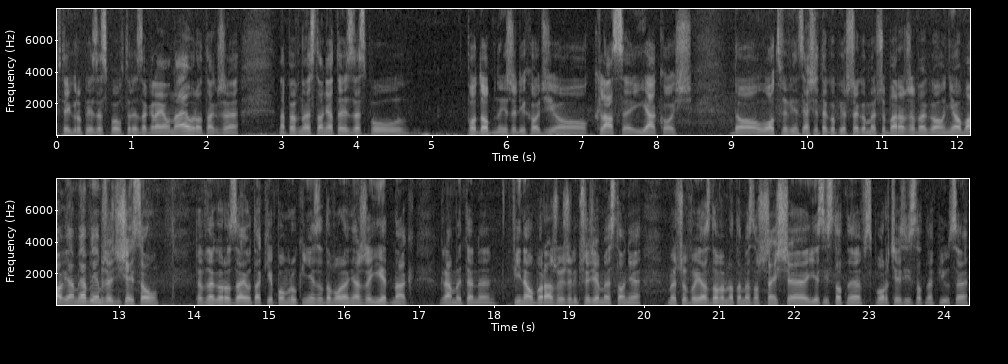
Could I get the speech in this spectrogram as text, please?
w tej grupie zespołów, które zagrają na Euro. Także na pewno Estonia to jest zespół podobny, jeżeli chodzi o klasę i jakość do Łotwy, więc ja się tego pierwszego meczu barażowego nie obawiam. Ja wiem, że dzisiaj są pewnego rodzaju takie pomruki niezadowolenia, że jednak gramy ten finał barażu, jeżeli przejdziemy Estonię w meczu wyjazdowym. Natomiast no, szczęście jest istotne w sporcie, jest istotne w piłce.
